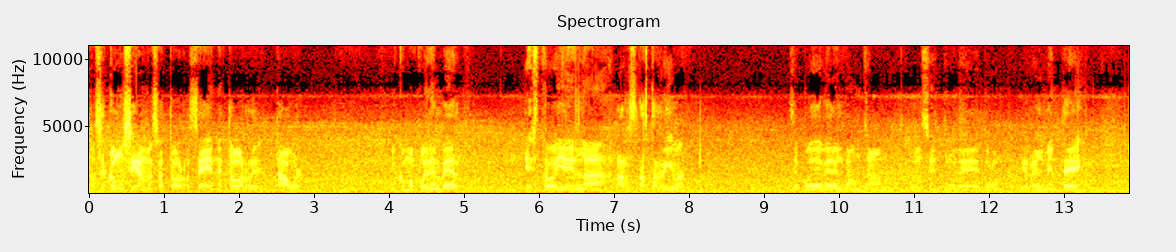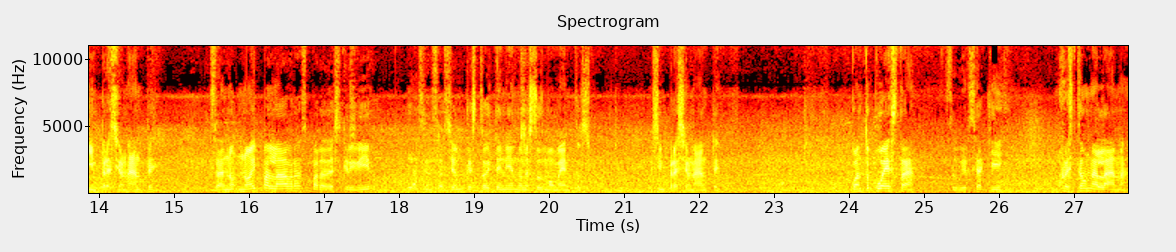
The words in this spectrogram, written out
No sé cómo se llama esa torre, CN Torre Tower. Y como pueden ver, estoy en la hasta arriba. Se puede ver el downtown o el centro de Toronto, que es realmente impresionante. O sea, no, no hay palabras para describir la sensación que estoy teniendo en estos momentos. Es impresionante. ¿Cuánto cuesta subirse aquí? Cuesta una lana,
